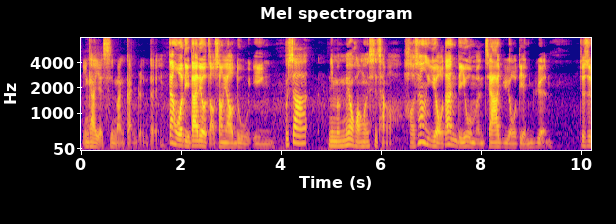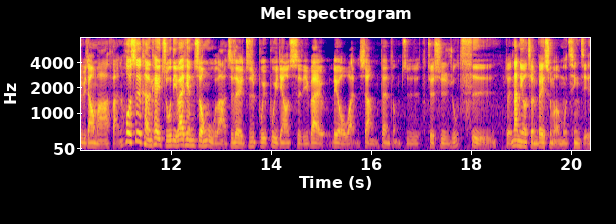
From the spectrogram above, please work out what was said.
应该也是蛮感人的。但我礼拜六早上要录音，不是啊？你们没有黄昏市场哦？好像有，但离我们家有点远，就是比较麻烦。或是可能可以煮礼拜天中午啦之类，就是不不一定要吃礼拜六晚上。但总之就是如此。对，那你有准备什么母亲节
